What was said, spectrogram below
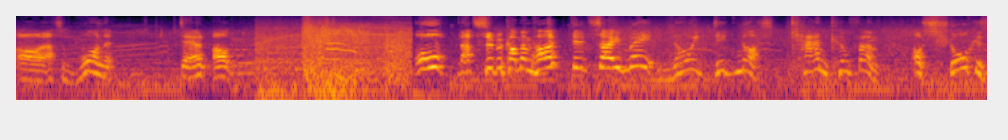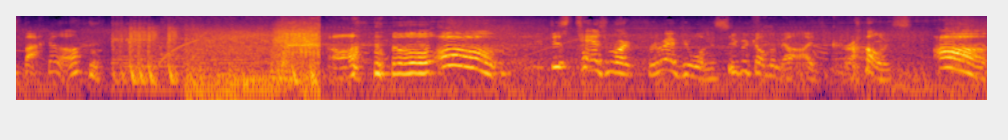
Oh, that's one down. Oh. Oh, that super common heart did save me. No, it did not. Can confirm. Oh, Stalker's back. Hello. oh, oh, oh! Just tears right through everyone. The super common heart is gross. Oh!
